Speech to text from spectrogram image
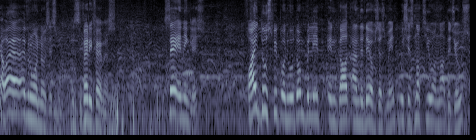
Yeah, well, everyone knows this one. It's very famous. Say in English, fight those people who don't believe in God and the Day of Judgment, which is not you and not the Jews.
